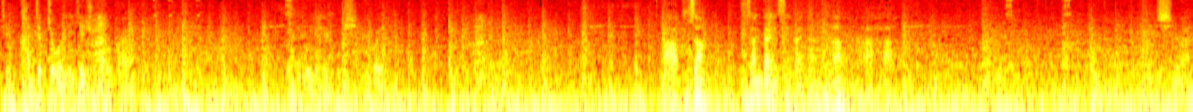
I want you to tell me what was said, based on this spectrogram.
지금 간접적으로 얘기해 주는 건가요? 뭐해 혹시 누가 이 아 부상. 부상 당했으니까 하는구나. 아하. 심한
